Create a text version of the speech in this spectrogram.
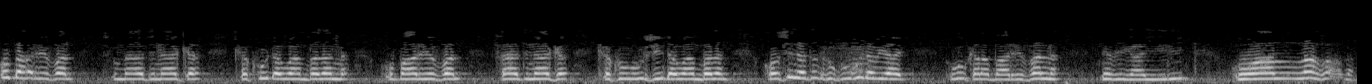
u baarifal huma adnaaka ka ku dhowaan badanna u baarifal fa adnaaka ka ku ugu sii dhowaan badan oo sida dadku kugu dhow yahay ugu kala baarifalna nabigaa yihi wallahu aclam.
